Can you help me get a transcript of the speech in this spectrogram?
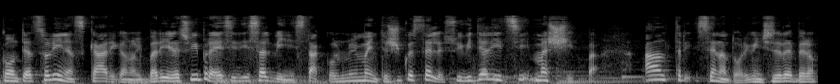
Conte e Azzolina scaricano il barile sui presidi, Salvini stacca il Movimento 5 Stelle sui vitalizi ma scippa altri senatori, quindi ci sarebbero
